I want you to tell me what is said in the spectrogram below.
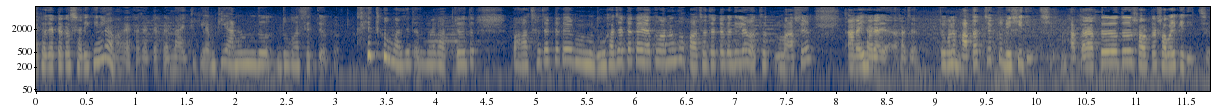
এক হাজার টাকা শাড়ি কিনলাম আর এক হাজার টাকা নাইটি কিনলাম। কি আনন্দ দু মাসের জন্য। দু মাসে তো তোমরা ভাবতে হয়তো পাঁচ হাজার টাকায় দু হাজার টাকায় এত আনন্দ? পাঁচ হাজার টাকা দিলে অর্থাৎ মাসে আড়াই আড়াই হাজার। তো মানে ভাতার চেয়ে একটু বেশি দিচ্ছে। ভাতাতে তো সরকার সবাইকে দিচ্ছে।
